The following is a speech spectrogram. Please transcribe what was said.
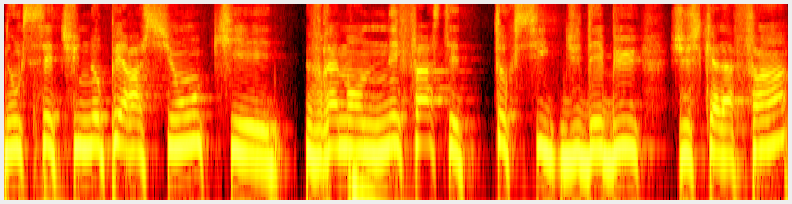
Donc c'est une opération qui est vraiment néfaste et toxique du début jusqu'à la fin.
